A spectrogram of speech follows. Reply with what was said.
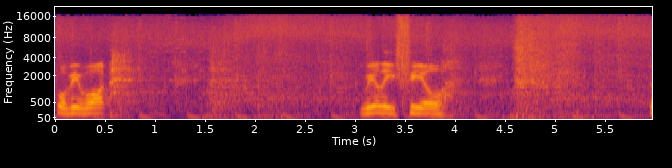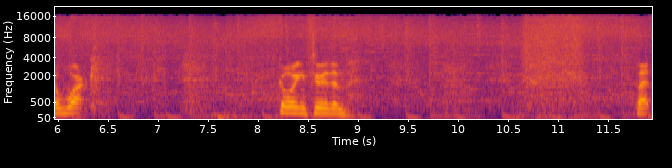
will be what really feel the work going through them. But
